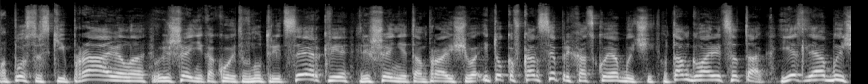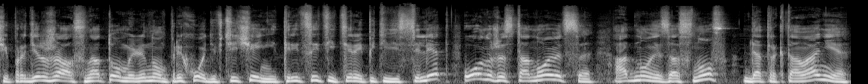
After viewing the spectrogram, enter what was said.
апостольские правила, решение какое-то внутри церкви, решение там правящего, и только в конце приходской обычай. Вот там говорится так. Если обычай продержался на том или ином приходе в течение 30-50 лет, он уже становится одной из основ для трактования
